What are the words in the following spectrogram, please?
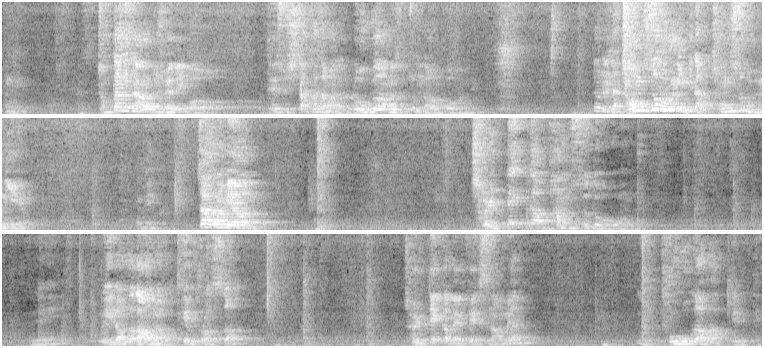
오케이? 적당히 나눠주셔야 돼 이거. 대수 시작하자마자 로그 하면서 좀 나올 거거든요. 일단 정수 부분입니다. 정수 부분이에요. 자 그러면 절대값 함수도 네. 우리 이런 거 나오면 어떻게 풀었어? 절대값 fx 나오면 부호가 바뀔 때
